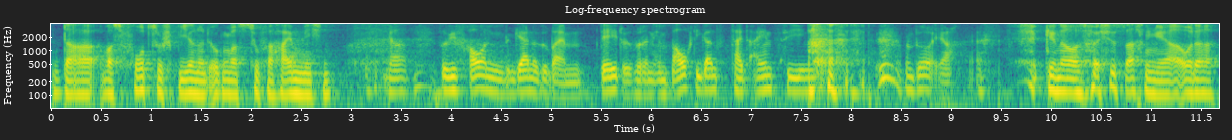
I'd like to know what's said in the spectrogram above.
da was vorzuspielen und irgendwas zu verheimlichen. Ja, so wie Frauen gerne so beim Date oder so dann im Bauch die ganze Zeit einziehen und so, ja. Genau, solche Sachen, ja. Oder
